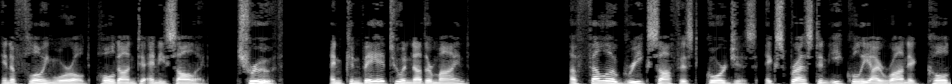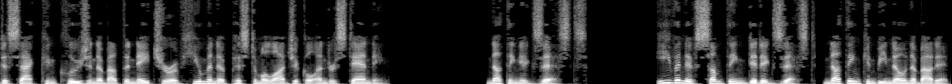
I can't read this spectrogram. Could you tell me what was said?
in a flowing world, hold on to any solid truth and convey it to another mind? A fellow Greek sophist, Gorgias, expressed an equally ironic cul-de-sac conclusion about the nature of human epistemological understanding. Nothing exists. Even if something did exist, nothing can be known about it,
